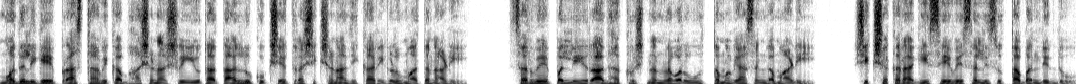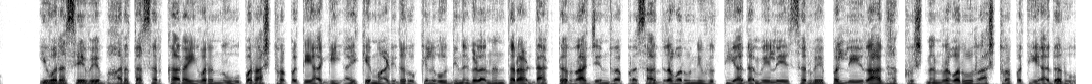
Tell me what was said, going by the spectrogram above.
ಮೊದಲಿಗೆ ಪ್ರಾಸ್ತಾವಿಕ ಭಾಷಣ ಶ್ರೀಯುತ ತಾಲ್ಲೂಕು ಕ್ಷೇತ್ರ ಶಿಕ್ಷಣಾಧಿಕಾರಿಗಳು ಮಾತನಾಡಿ, ಸರ್ವೇಪಲ್ಲಿ ರಾಧಾಕೃಷ್ಣನ್ ರವರು ಉತ್ತಮ ವ್ಯಾಸಂಗ ಮಾಡಿ ಶಿಕ್ಷಕರಾಗಿ ಸೇವೆ ಸಲ್ಲಿಸುತ್ತಾ ಬಂದಿದ್ದು, ಇವರ ಸೇವೆ ಭಾರತ ಸರ್ಕಾರ ಇವರನ್ನು ಉಪರಾಷ್ಟ್ರಪತಿಯಾಗಿ ಆಯ್ಕೆ ಮಾಡಿದರು ಕೆಲವು ದಿನಗಳ ನಂತರ ಡಾಕ್ಟರ್ ರಾಜೇಂದ್ರ ಪ್ರಸಾದ್ ರವರು ನಿವೃತ್ತಿಯಾದ ಮೇಲೆ ಸರ್ವೇಪಲ್ಲಿ ರಾಧಾಕೃಷ್ಣನ್ ರವರು ರಾಷ್ಟ್ರಪತಿಯಾದರು.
